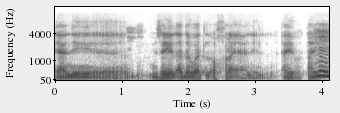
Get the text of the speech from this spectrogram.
يعني آه، زي الأدوات الأخرى يعني. أيوه طيب.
